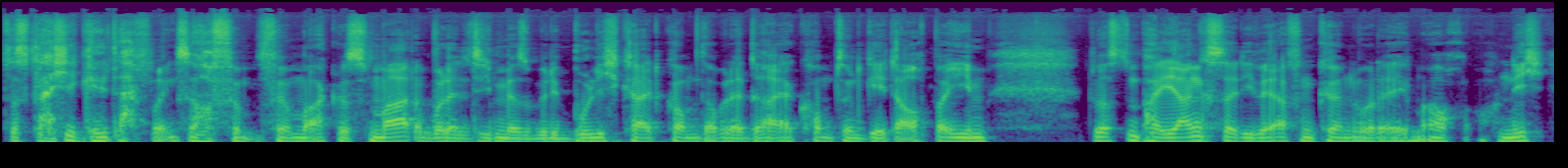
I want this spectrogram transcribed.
das gleiche gilt übrigens auch für, für Marcus Smart, obwohl er natürlich mehr so über die Bulligkeit kommt, aber der Dreier kommt und geht auch bei ihm. Du hast ein paar Youngster, die werfen können oder eben auch, auch nicht.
